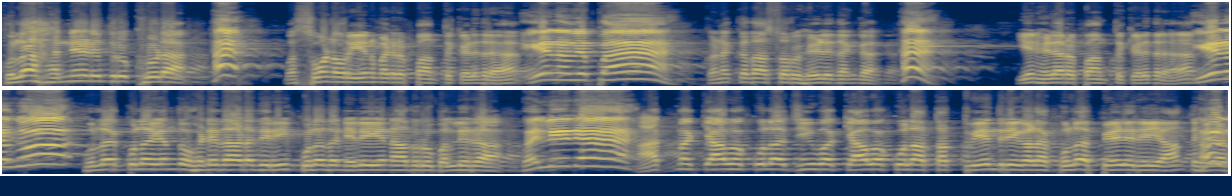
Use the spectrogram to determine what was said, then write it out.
ಕುಲ ಹನ್ನೆರಡಿದ್ರು ಕೂಡ ಬಸವಣ್ಣ ಬಸವಣ್ಣವ್ರು ಏನ್ ಮಾಡಿರಪ್ಪ ಅಂತ ಕೇಳಿದ್ರ ಏನದಪ್ಪ ಕನಕದಾಸರು ಹೇಳಿದಂಗ. ಏನ್ ಹೇಳ್ಯಾರಪ್ಪ ಅಂತ ಕೇಳಿದ್ರ ಏನದು? ಕುಲ ಕುಲ ಎಂದು ಹೊಡೆದಾಡದಿರಿ ಕುಲದ ನೆಲೆ ಏನಾದರೂ ಬಲ್ಲಿರ? ಬಲ್ಲಿದ? ಆತ್ಮಕ್ಯಾವ ಕುಲ ಜೀವ ಕ್ಯಾವ ಕುಲ ತತ್ವೇಂದ್ರಿಗಳ ಕುಲ ಪೇಳಿರಿ ಅಂತ ಹೇಳ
